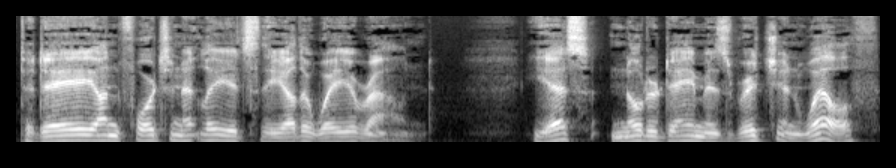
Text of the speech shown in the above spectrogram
Today, unfortunately, it's the other way around. Yes, Notre Dame is rich in wealth.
